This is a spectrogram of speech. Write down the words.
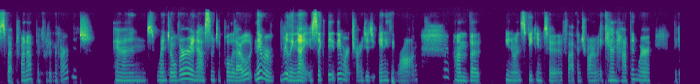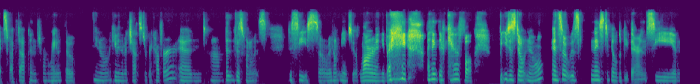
swept one up and put it in the garbage and went over and asked them to pull it out. And they were really nice. Like they, they weren't trying to do anything wrong. Um, but, you know, in speaking to Flap in Toronto, it can happen where they get swept up and thrown away without, you know, giving them a chance to recover. And, um, but this one was deceased. So I don't mean to alarm anybody. I think they're careful, but you just don't know. And so it was nice to be able to be there and see, and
